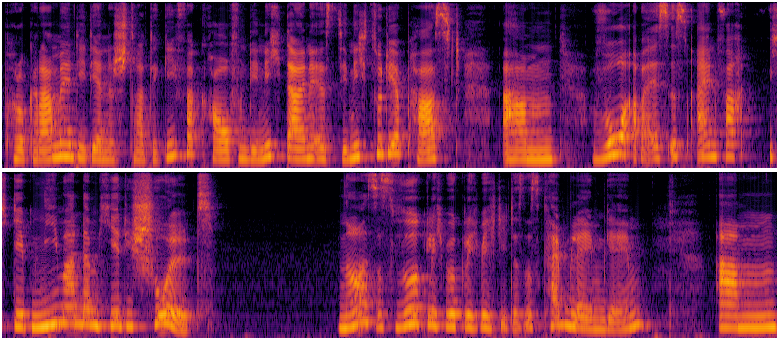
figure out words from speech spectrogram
Programme, die dir eine Strategie verkaufen, die nicht deine ist, die nicht zu dir passt. Ähm, wo, aber es ist einfach, ich gebe niemandem hier die Schuld. Ne? Es ist wirklich, wirklich wichtig. Das ist kein Blame Game. Ähm,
